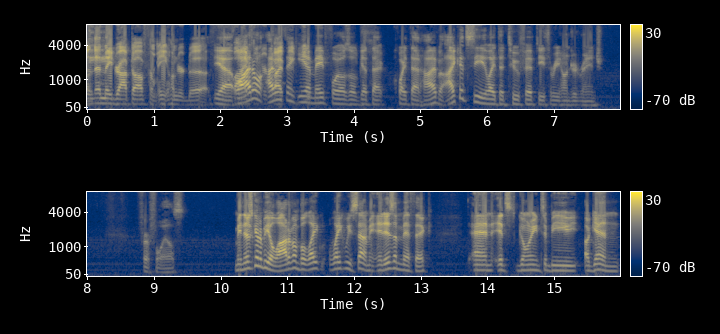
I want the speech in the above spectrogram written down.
Oh. and then they dropped off from 800 to Yeah. Well, I don't. I don't think EMA foils will get that quite that high, but I could see like the 250, 300 range for foils. I mean, there's going to be a lot of them, but like like we said, I mean, it is a mythic, and it's going to be again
